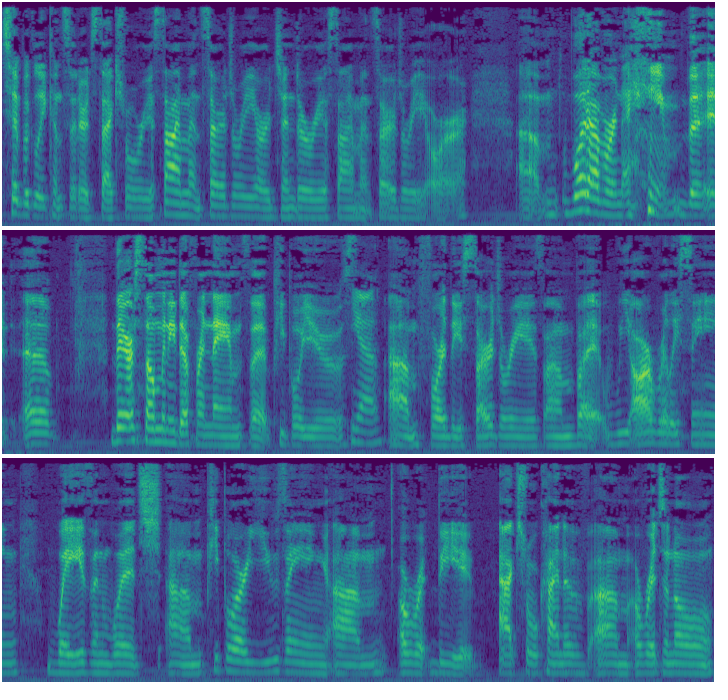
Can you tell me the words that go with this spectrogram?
typically considered sexual reassignment surgery or gender reassignment surgery or um, whatever name that. Uh, there are so many different names that people use yeah. um, for these surgeries, um, but we are really seeing ways in which um, people are using um, or- the actual kind of um, original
